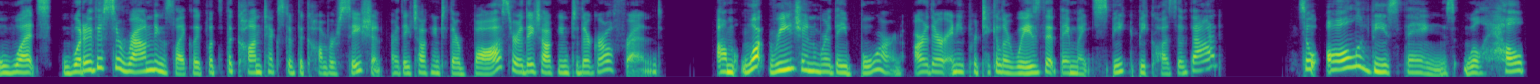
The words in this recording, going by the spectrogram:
what's what are the surroundings like? Like what's the context of the conversation? Are they talking to their boss or are they talking to their girlfriend? Um, what region were they born? Are there any particular ways that they might speak because of that? So all of these things will help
